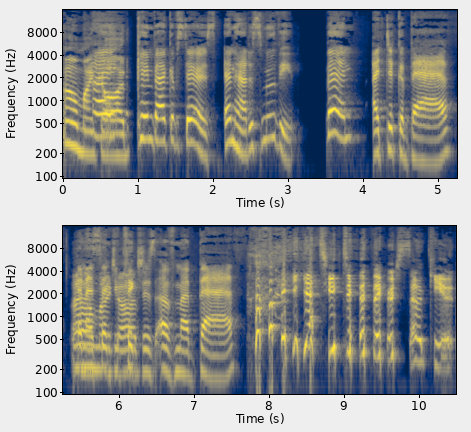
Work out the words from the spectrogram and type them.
Oh my god. Came back upstairs and had a smoothie. Then I took a bath and Oh I sent you God. pictures of my bath. yes, you did. They were so cute.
